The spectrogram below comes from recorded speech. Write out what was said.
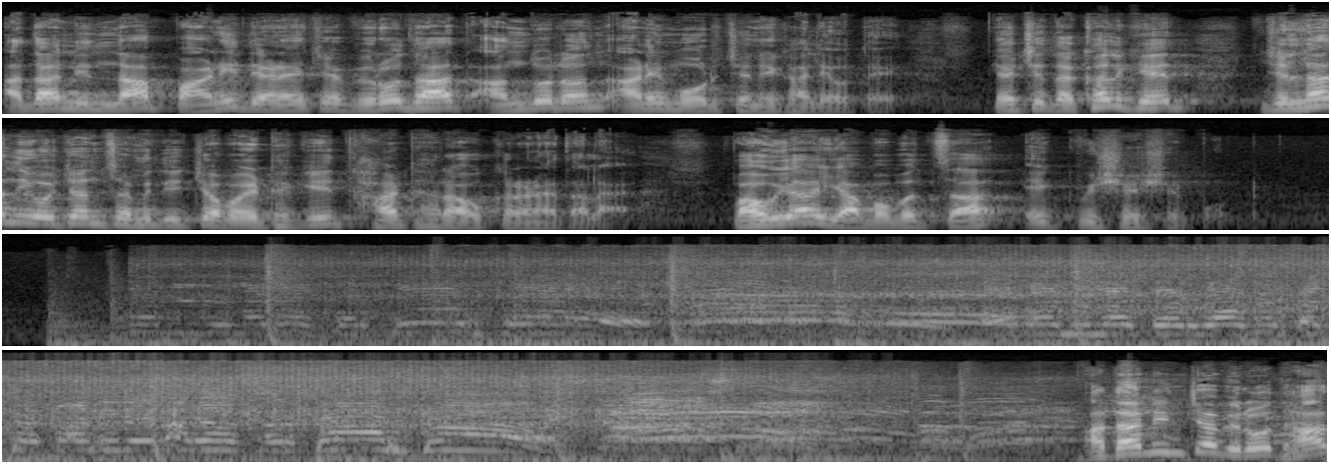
अदानींना पाणी देण्याच्या विरोधात आंदोलन आणि मोर्चे निघाले होते. याची दखल घेत जिल्हा नियोजन समितीच्या बैठकीत हा ठराव करण्यात आला आहे पाहूया याबाबतचा एक विशेष रिपोर्ट अदानींच्या विरोधात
